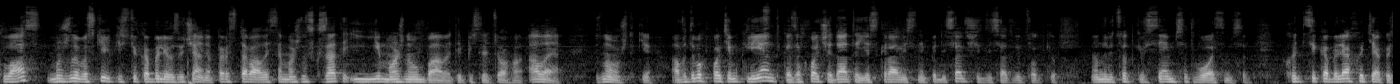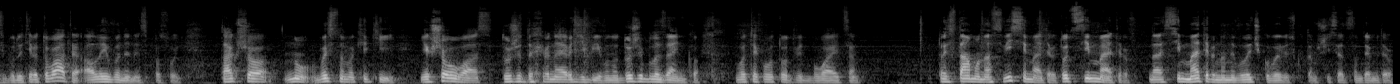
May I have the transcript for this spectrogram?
клас. Можливо, з кількістю кабелів, звичайно, перестаралися, можна сказати, і її можна убавити після цього. Але знову ж таки, а вдруг потім клієнтка захоче дати яскравість не 50-60%, а на відсотків 70-80%. Хоч ці кабеля хоч якось будуть рятувати, але і вони не спасуть. Так що, ну, висновок який? Якщо у вас дуже дохрена RGB, воно дуже близенько, от як отут відбувається. Тобто там у нас 8 метрів, тут 7 метрів. На 7 метрів на невеличку вивіску, там 60 сантиметрів.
